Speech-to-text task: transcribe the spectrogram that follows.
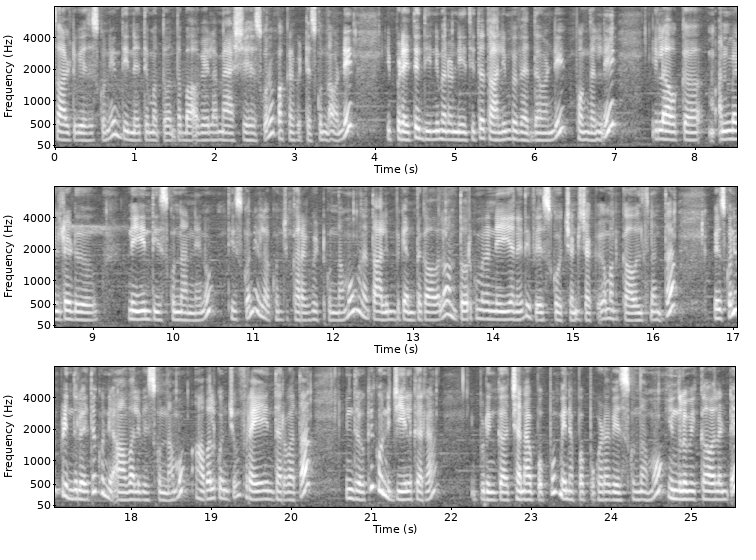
సాల్ట్ వేసేసుకొని దీన్ని అయితే మొత్తం అంతా బాగా ఇలా మ్యాష్ చేసుకొని పక్కన పెట్టేసుకుందామండి ఇప్పుడైతే దీన్ని మనం నేతితో తాలింపు వేద్దామండి పొంగల్ని. ఇలా ఒక అన్మెల్టెడ్ నెయ్యిని తీసుకున్నాను నేను. తీసుకొని ఇలా కొంచెం కరగబెట్టుకుందాము. మన తాలింపుకి ఎంత కావాలో అంతవరకు మన నెయ్యి అనేది వేసుకోవచ్చండి. చక్కగా మనకు కావాల్సినంత వేసుకొని ఇప్పుడు ఇందులో అయితే కొన్ని ఆవాలు వేసుకుందాము. ఆవాలు కొంచెం ఫ్రై అయిన తర్వాత ఇందులోకి కొన్ని జీలకర్ర ఇప్పుడు ఇంకా శనగపప్పు మినపప్పు కూడా వేసుకుందాము. ఇందులో మీకు కావాలంటే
